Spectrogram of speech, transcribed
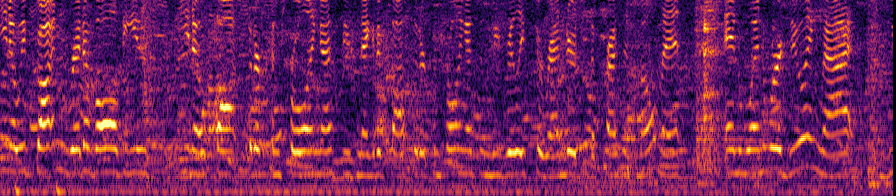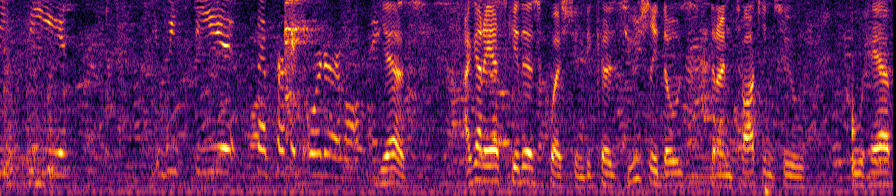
you know we've gotten rid of all these you know thoughts that are controlling us these negative thoughts that are controlling us and we really surrender to the present moment and when we're doing that we see we see the perfect order of all things Yes. I got to ask you this question because usually those that I'm talking to who have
